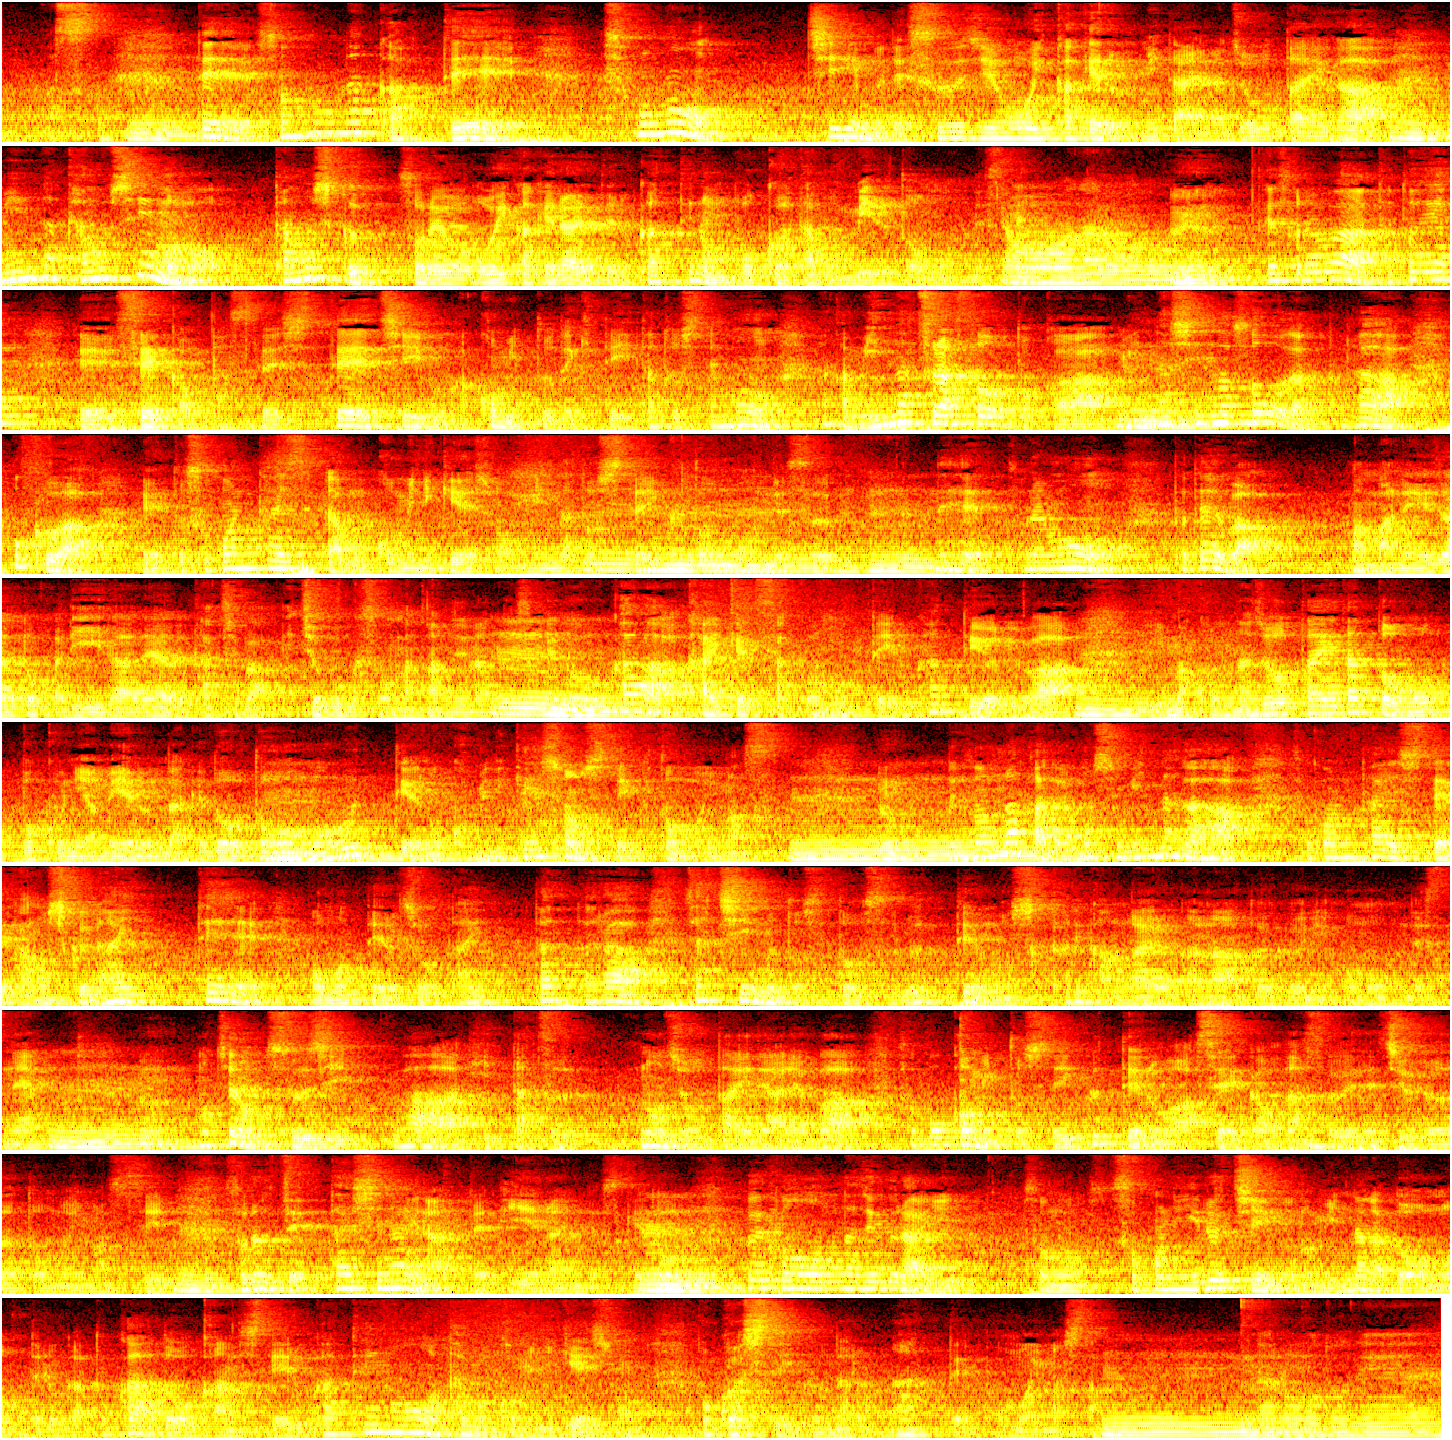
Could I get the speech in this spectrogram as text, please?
うん。でその中でそのチームで数字を追いかけるみたいな状態が、うん。みんな楽しいもの楽しくそれを追いかけられてるかっていうのも僕は多分見ると思うんですね。ああなるほど、うん、でそれはたとええー成果を達成してチームがコミットできていたとしてもなんかみんな辛そうとかみんなしんどそうだったら、僕は、えー、とそこに対して多分コミュニケーションをみんなとしていくと思うんです。うん。でそれも例えば、まあ、マネージャーとかリーダーである立場一応僕そんな感じなんですけど、うん。が解決策を持っているかっていうよりは、うん。今こんな状態だと思う僕には見えるんだけどどう思うっていうのをコミュニケーションしていくと思います。ううんん。でその中でもしみんながそこに対して楽しくないって思っている状態だったらじゃあチームとしてどうするっていうのをしっかり考えるかなというふうに思うんですね、うん。うん。もちろん数字は必達の状態であればそこをコミットしていくっていうのは成果を出す上で重要だと思いますしうん。それを絶対しないなって言えないんですけど、うん。それと同じぐらいそのそこにいるチームのみんながどう思ってるかとかどう感じているかっていうのを多分コミュニケーション僕はしていくんだろうなって思いました、うん。なるほどね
